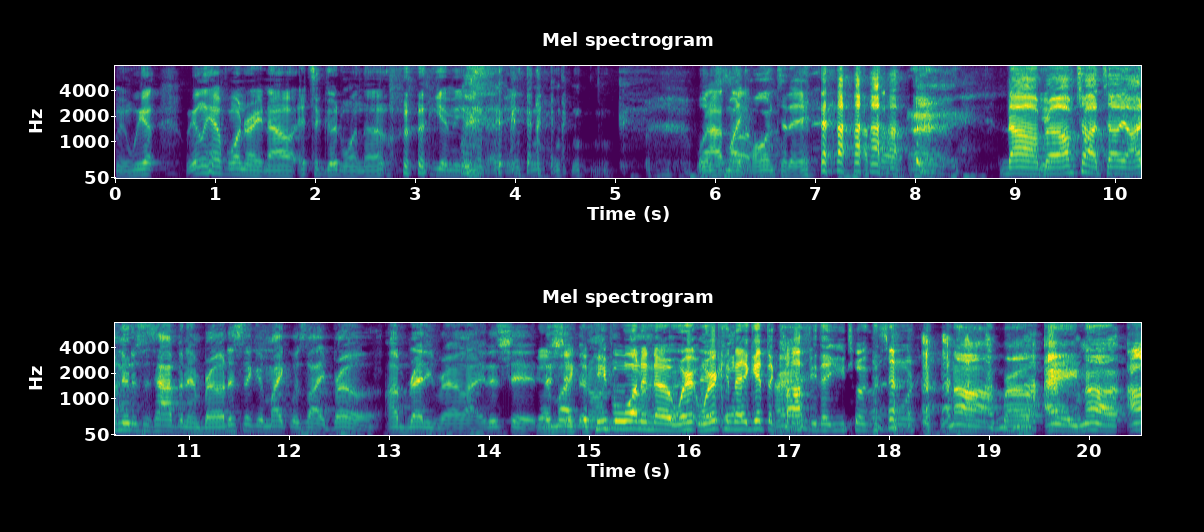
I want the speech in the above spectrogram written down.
I mean, we we only have one right now. It's a good one though. Give me a second. What Nah, is Mike saw- on today? nah, bro. I'm trying to tell you, I knew this was happening, bro. This nigga Mike was like, bro, I'm ready, bro. Like this shit. Yeah, this Mike, been the people want to know bro. where where can they get the Hey. coffee that you took this morning? Nah, bro. hey, nah. I,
